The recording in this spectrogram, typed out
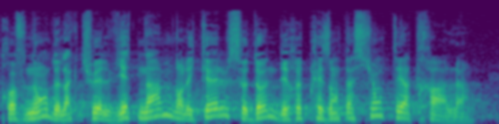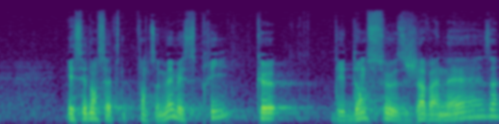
provenant de l'actuel Vietnam dans lesquels se donnent des représentations théâtrales. Et c'est dans, dans, ce même esprit que des danseuses javanaises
